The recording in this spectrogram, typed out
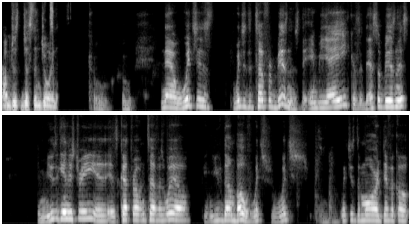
i'm just just enjoying it. Cool cool. Now which is which is the tougher business the nba because that's a business the music industry is, is cutthroat and tough as well. And you've done both. Which which which is the more difficult?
